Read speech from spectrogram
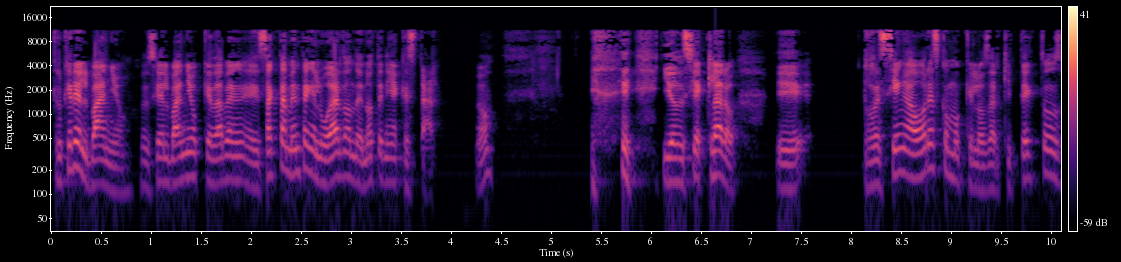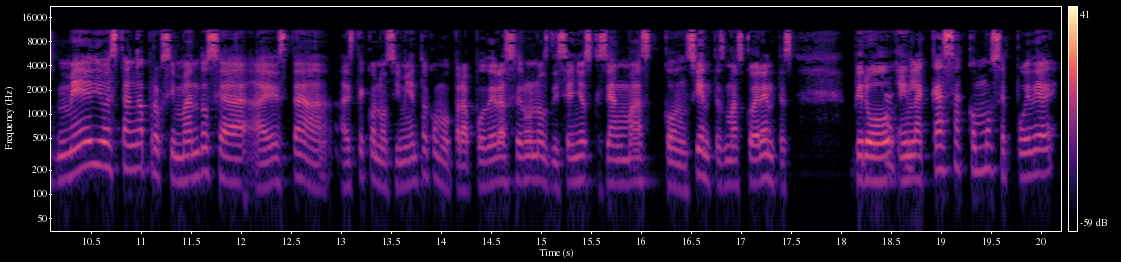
creo que era el baño, decía el baño quedaba exactamente en el lugar donde no tenía que estar, ¿no? y yo decía, claro, eh, recién ahora es como que los arquitectos medio están aproximándose a, a, esta, a este conocimiento como para poder hacer unos diseños que sean más conscientes, más coherentes. Pero en la casa, ¿cómo se puede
